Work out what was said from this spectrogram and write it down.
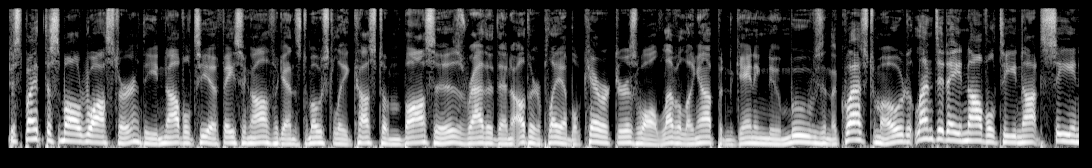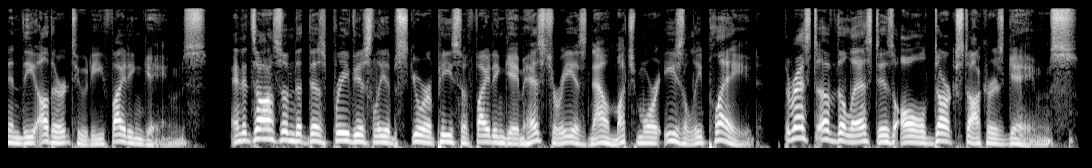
Despite the small roster, the novelty of facing off against mostly custom bosses rather than other playable characters while leveling up and gaining new moves in the quest mode lent it a novelty not seen in the other 2D fighting games. And it's awesome that this previously obscure piece of fighting game history is now much more easily played. The rest of the list is all Darkstalkers games,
